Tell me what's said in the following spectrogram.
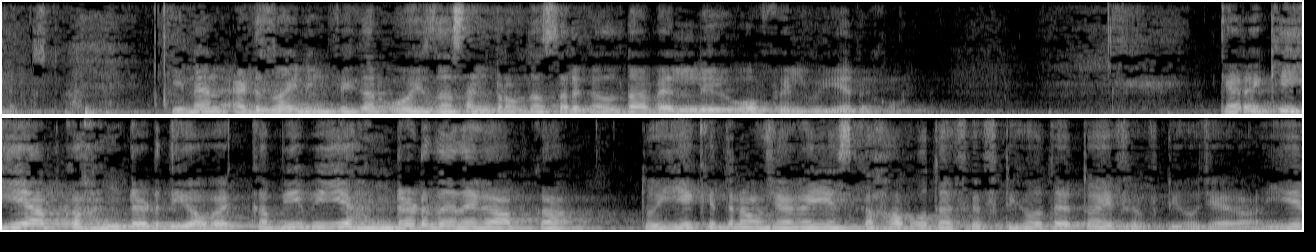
next in an adjoining figure O is the centre of the circle the value of will ये देखो। कह रहे कि ये आपका हंड्रेड दिया हुआ है। कभी भी ये हंड्रेड दे देगा आपका तो ये कितना हो जाएगा? ये इसका हाफ़ होता है फिफ्टी होता है तो ये फिफ्टी हो जाएगा। ये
